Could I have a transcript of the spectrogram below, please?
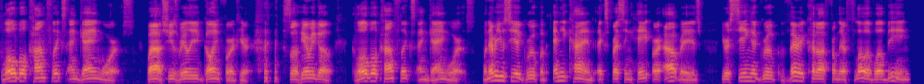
global conflicts and gang wars. Wow, she's really going for it here. so here we go. Global conflicts and gang wars. Whenever you see a group of any kind expressing hate or outrage, you're seeing a group very cut off from their flow of well being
